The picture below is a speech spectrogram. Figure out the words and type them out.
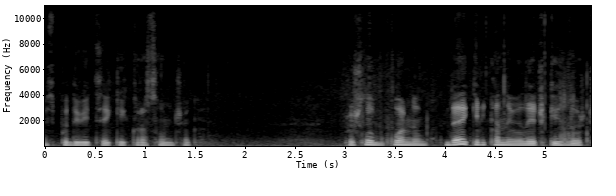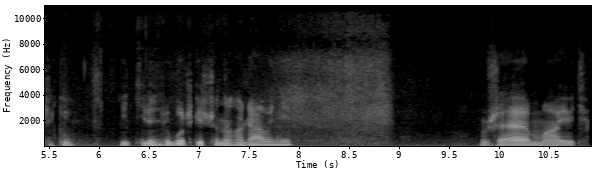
Ось подивіться, який красунчик. Пройшло буквально декілька невеличких дощиків. І ті грибочки, що на галявині, вже мають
